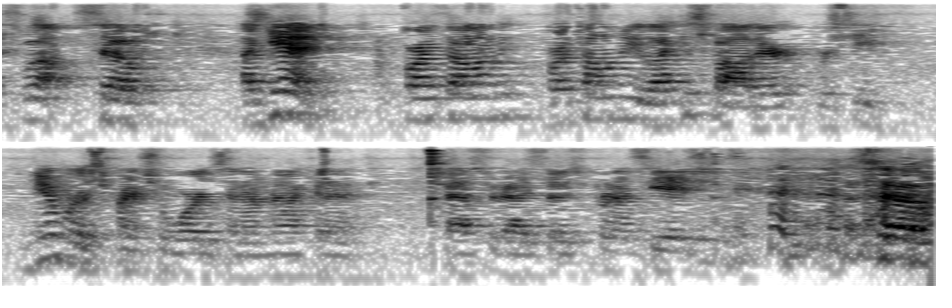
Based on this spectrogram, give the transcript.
as well. So, again, Bartholomew, Bartholomew, like his father, received numerous French awards, and I'm not going to bastardize those pronunciations. so,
